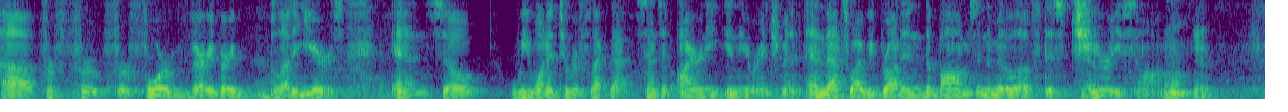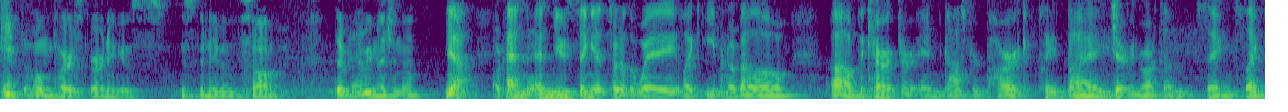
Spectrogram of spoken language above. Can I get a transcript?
uh, for for for four very very bloody years, and so we wanted to reflect that sense of irony in the arrangement, and that's why we brought in the bombs in the middle of this cheery song. Yeah. Keep the home fires burning is is the name of the song. Did, did we mention that? Yeah, Okay, and cool. and you sing it sort of the way like Ivor Novello, uh, the character in Gosford Park, played by Jeremy Northam, sings. Like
